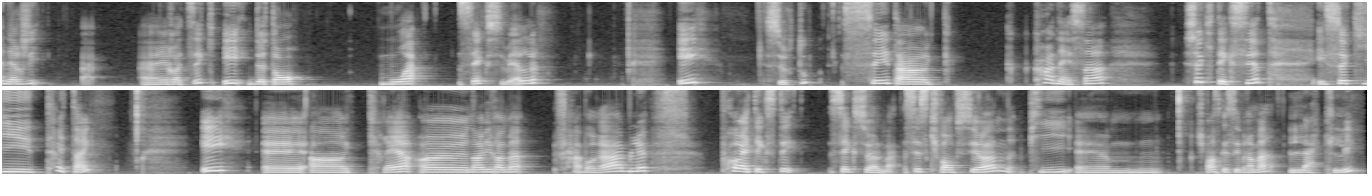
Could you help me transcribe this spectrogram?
énergie érotique et de ton moi sexuel. Et surtout, c'est en connaissant ce qui t'excite et ce qui t'éteint et euh, en créant un environnement favorable pour être excité sexuellement. C'est ce qui fonctionne, puis euh, je pense que c'est vraiment la clé.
